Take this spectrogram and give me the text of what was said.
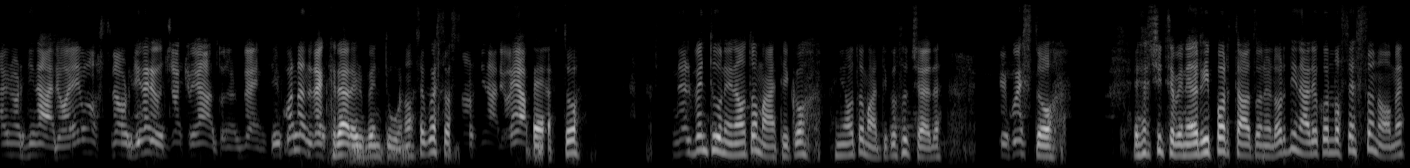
hai un ordinario e uno straordinario già creato nel 20, quando andrai a creare il 21, se questo straordinario è aperto, nel 21 in automatico, in automatico succede che questo esercizio viene riportato nell'ordinario con lo stesso nome,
